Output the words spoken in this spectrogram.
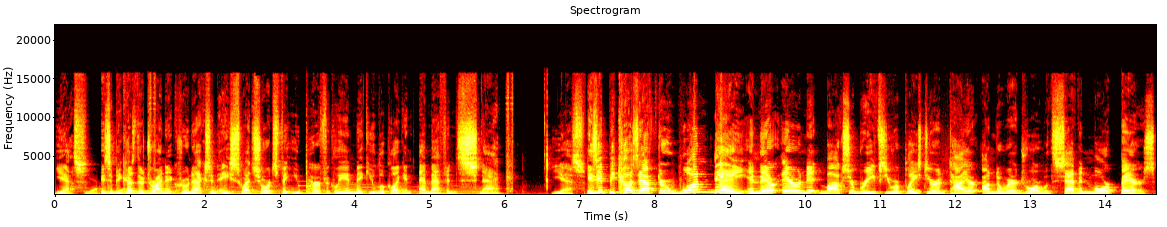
Yes. Is it because their dry knit crew necks and ace sweatshorts fit you perfectly and make you look like an MF and snack? Yes. Is it because after one day in their air knit boxer briefs, you replaced your entire underwear drawer with seven more pairs?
